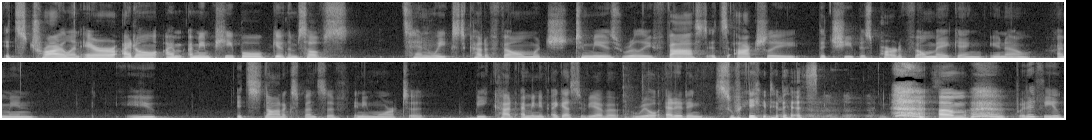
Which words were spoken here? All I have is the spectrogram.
it's trial and error. I don't. I'm, I mean, people give themselves ten weeks to cut a film, which to me is really fast. It's actually the cheapest part of filmmaking. You know, I mean, you it's not expensive anymore to be cut. I mean, if, I guess if you have a real editing suite, it is. um, but if you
